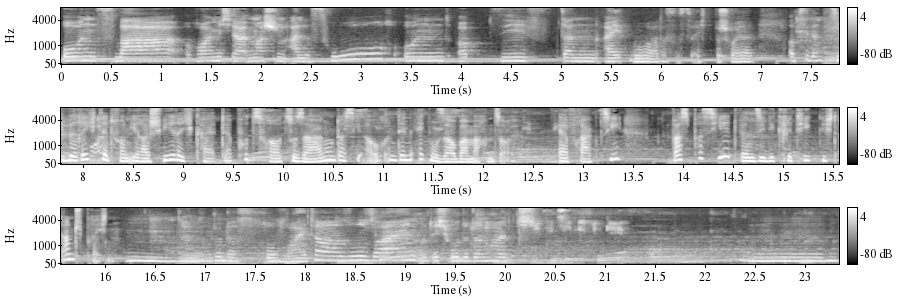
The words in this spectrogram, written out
Und zwar räume ich ja immer schon alles hoch und ob Sie dann, oh, das ist echt bescheuert, Sie Sie berichtet von ihrer Schwierigkeit, der Putzfrau zu sagen, dass sie auch in den Ecken sauber machen soll. Er fragt sie, was passiert, wenn sie die Kritik nicht ansprechen. Dann würde das so weiter so sein und ich würde dann halt. Hm,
